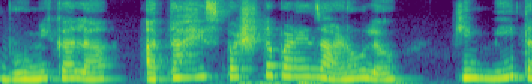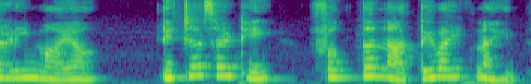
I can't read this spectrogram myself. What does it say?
भूमिकाला आता हे स्पष्टपणे जाणवलं की मी आणि माया तिच्यासाठी फक्त नातेवाईक नाहीत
